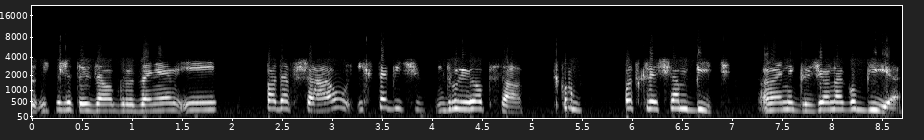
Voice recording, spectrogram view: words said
Usłyszy coś za ogrodzeniem i pada w szał i chce bić drugiego psa. Tylko podkreślam bić. Ona nie gryzie, ona go bije.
